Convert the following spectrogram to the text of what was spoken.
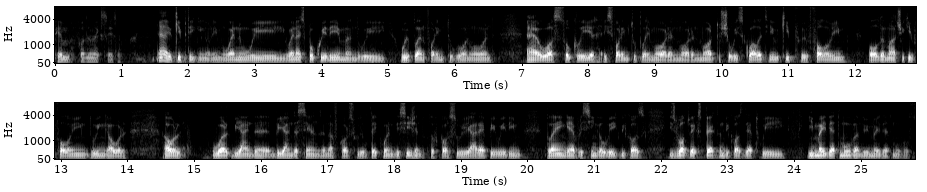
him for the next season? Yeah, you keep thinking on him. When we when I spoke with him and we we planned for him to go on loan, uh, was so clear. It's for him to play more and more and more to show his quality. We keep uh, following him all the match. We keep following, doing our our work behind the behind the scenes, and of course we'll take one decision. But of course we are happy with him playing every single week because it's what we expect, and because that we he made that move and we made that move also.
